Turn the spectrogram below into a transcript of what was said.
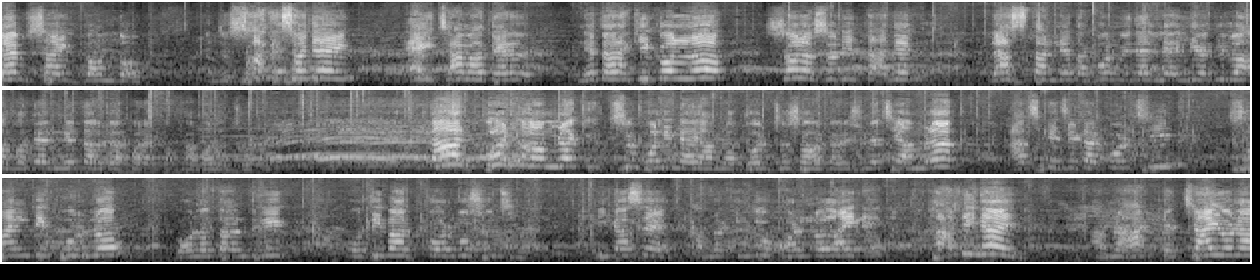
ব্যবসায়িক দ্বন্দ্ব। কিন্তু সাথে সাথেই এই জামাতের নেতারা কি করল? সরাসরি তাদের রাস্তার নেতা কর্মীদের লেলিয়ে দিল, আমাদের নেতার ব্যাপারে কথা বলার জন্য। তারপরে আমরা কিচ্ছু বলি নাই, আমরা ধৈর্য সহকারে শুনেছি। আমরা আজকে যেটা করছি, শান্তিপূর্ণ গণতান্ত্রিক প্রতিবাদ কর্মসূচি। ঠিক আছে? আমরা কিন্তু অন্য লাইনে হাঁটি নাই। আমরা হাঁটতে চাইও না,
